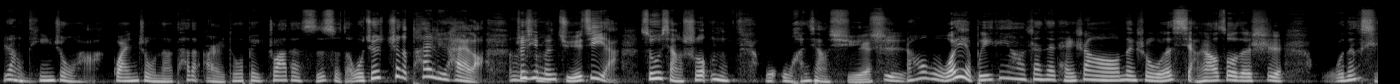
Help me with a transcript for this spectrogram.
让听众哈、啊、观众呢他的耳朵被抓得死死的。我觉得这个太厉害了，这是一门绝技啊。嗯嗯，所以我想说，嗯，我我。很想学，是，然后我也不一定要站在台上哦。那时候我想要做的是。我能写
